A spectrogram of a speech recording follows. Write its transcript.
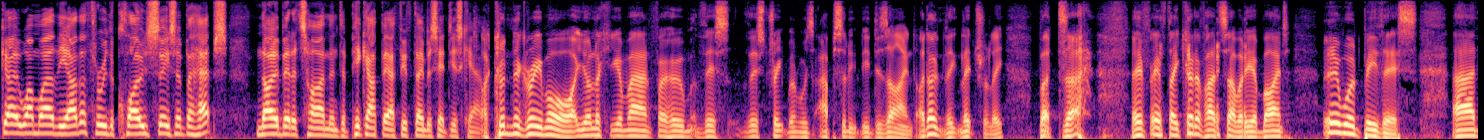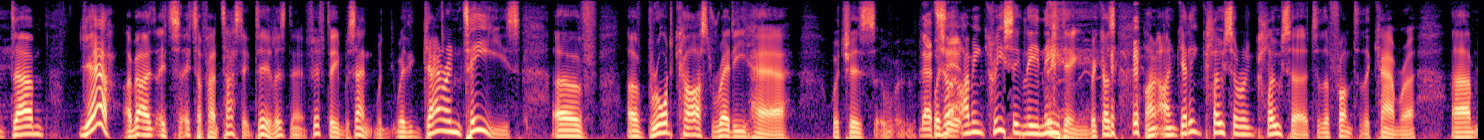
go one way or the other through the closed season, perhaps, no better time than to pick up our 15% discount. I couldn't agree more. You're looking a man for whom this this treatment was absolutely designed. I don't think literally, but uh, if if they could have had somebody in mind, it would be this. And um, yeah, I mean, it's it's a fantastic deal, isn't it? Fifteen percent with, with guarantees of of broadcast ready hair. Which is, That's which it. I, I'm increasingly needing because I'm, I'm getting closer and closer to the front of the camera um,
